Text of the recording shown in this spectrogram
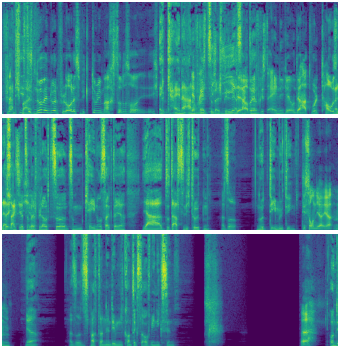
vielleicht Manchmal. ist das nur, wenn du ein Flawless Victory machst oder so. Ich bin, Keine Ahnung, er weil zum Beispiel. Jede, aber er frisst einige und er hat wohl tausende. Weil er sagt ja zum Beispiel auch zu, zum Kano, sagt er ja, ja, du darfst sie nicht töten. Also nur demütigen. Die Sonja, ja. Mhm. Ja. Also das macht dann in dem Kontext auch wenig Sinn. Ja. Und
